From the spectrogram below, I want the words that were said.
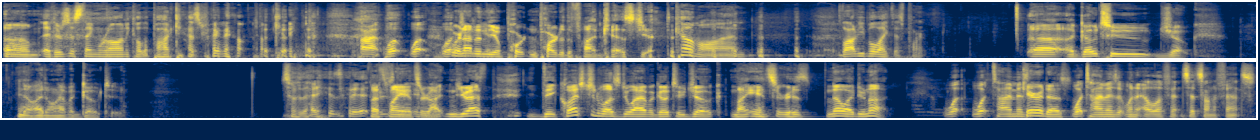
Uh, There's this thing we're on called a podcast right now. I'm kidding. All right. What what what? We're not in the important part of the podcast yet. Come on. a lot of people like this part. Uh, a go to joke. No, I don't have a go to. So that is that it. That's my answer. I, you asked, the question was, do I have a go to joke? My answer is no, I do not. What what time is Kara it? does. What time is it when an elephant sits on a fence?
